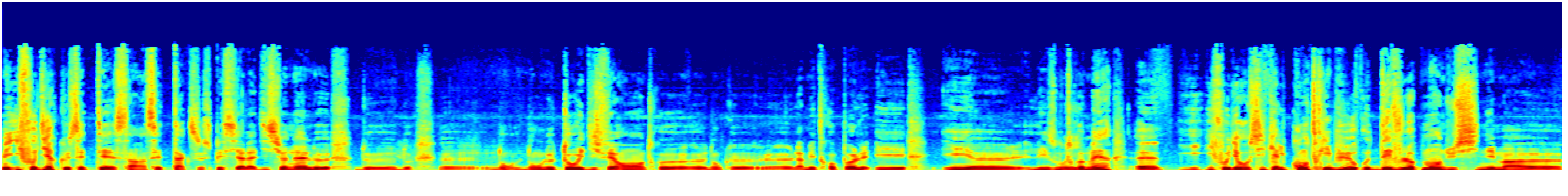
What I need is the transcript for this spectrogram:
Mais il faut dire que cette TSA, hein, cette taxe spéciale additionnelle, de, dont, dont, le taux est différent entre donc la métropole et, et euh, les Outre-mer. Euh, il faut dire aussi qu'elle contribue au développement du cinéma euh,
